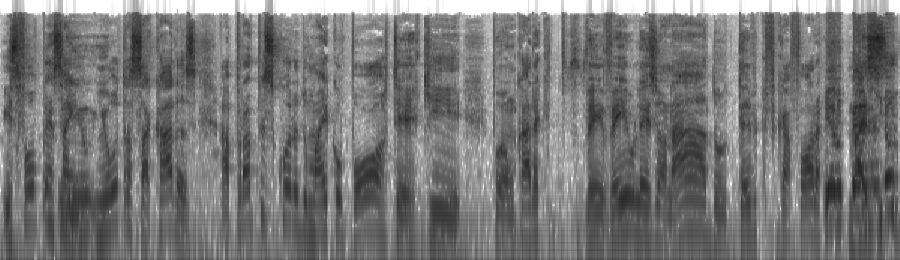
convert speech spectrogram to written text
E se for pensar em, em, outras sacadas, a própria escolha do Michael Porter, que, pô, é um cara que veio, veio lesionado, teve que ficar fora. Eu, mas eu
